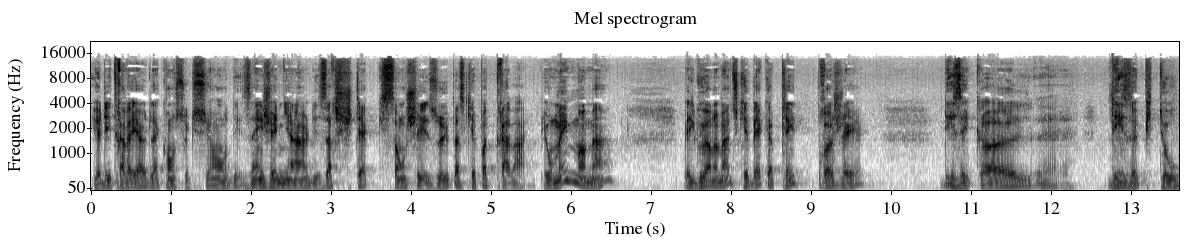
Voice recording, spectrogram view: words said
il y a des travailleurs de la construction, des ingénieurs, des architectes qui sont chez eux parce qu'il n'y a pas de travail. Puis au même moment, bien, le gouvernement du Québec a plein de projets, des écoles, euh, des hôpitaux,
